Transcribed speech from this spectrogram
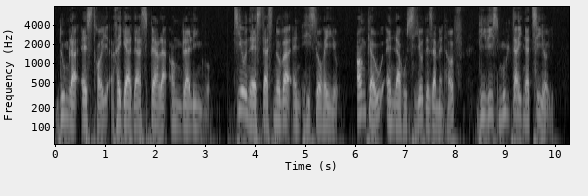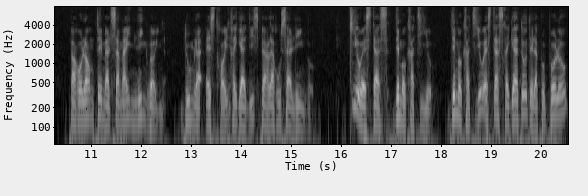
dum la estroj regadas per la angla lingvo. Tio ne estas nova en historio. Ankaŭ en la Rusio de Zamenhof vivis multaj nacioj, parolante malsamajn lingvojn, dum la estroj regadis per la rusa lingvo. Kio estas demokratio? Demokratio estas regado de la popolo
